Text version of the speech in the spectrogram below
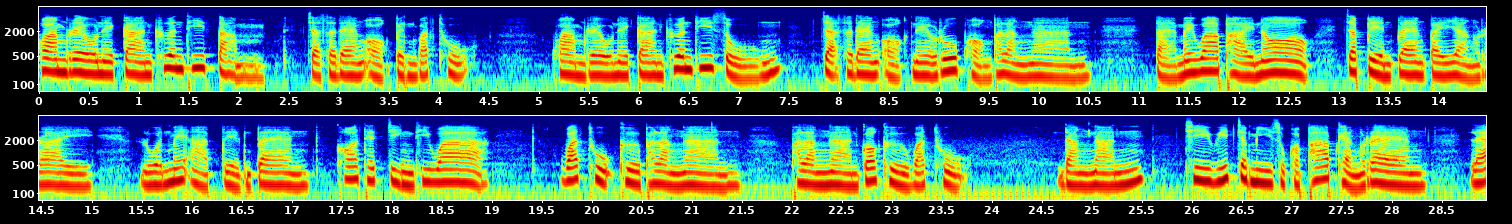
ความเร็วในการเคลื่อนที่ต่ำจะแสดงออกเป็นวัตถุ ความเร็วในการเคลื่อนที่สูง จะแสดงออกในรูปของพลังงาน แต่ไม่ว่าภายนอกจะเปลี่ยนแปลงไปอย่างไร ล้วนไม่อาจเปลี่ยนแปลง ข้อเท็จจริงที่ว่า วัตถุคือพลังงาน พลังงานก็คือวัตถุ ดังนั้น ชีวิตจะมีสุขภาพแข็งแรง และ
